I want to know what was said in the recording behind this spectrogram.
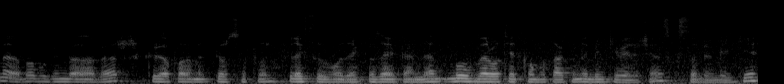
Merhaba, bugün beraber Creo Parametric 4.0 Flexible Model özelliklerinden Move ve Rotate komut hakkında bilgi vereceğiz. Kısa bir bilgi.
